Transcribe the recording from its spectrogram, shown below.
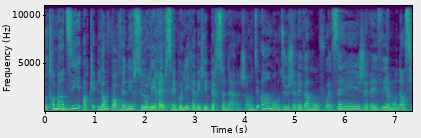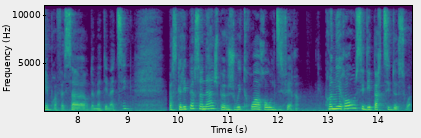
autrement dit, ok, là, on va revenir sur les rêves symboliques avec les personnages. On dit, ah mon Dieu, j'ai rêvé à mon voisin, j'ai rêvé à mon ancien professeur de mathématiques. Parce que les personnages peuvent jouer trois rôles différents. Premier rôle, c'est des parties de soi.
